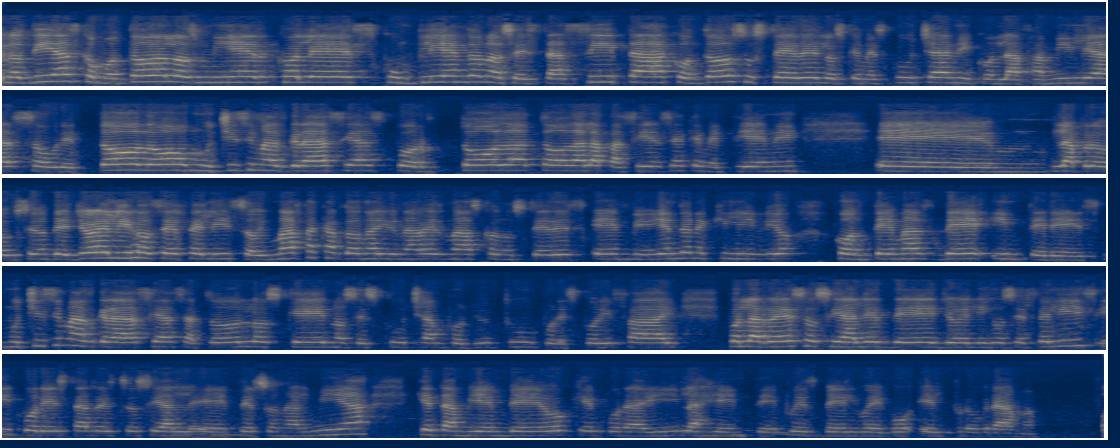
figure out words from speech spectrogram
Buenos días, como todos los miércoles, cumpliéndonos esta cita con todos ustedes, los que me escuchan y con la familia sobre todo. Muchísimas gracias por toda, toda la paciencia que me tiene eh, la producción de Yo elijo ser feliz. Soy Marta Cardona y una vez más con ustedes en Viviendo en Equilibrio con temas de interés. Muchísimas gracias a todos los que nos escuchan por YouTube, por Spotify, por las redes sociales de Yo elijo ser feliz y por esta red social eh, personal mía que también veo que por ahí la gente pues ve luego el programa.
